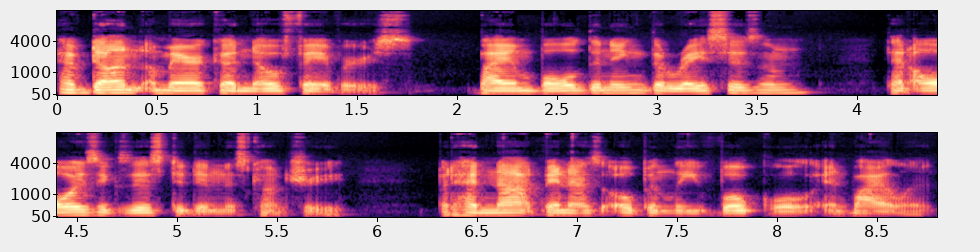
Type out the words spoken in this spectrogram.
have done America no favors by emboldening the racism that always existed in this country, but had not been as openly vocal and violent.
